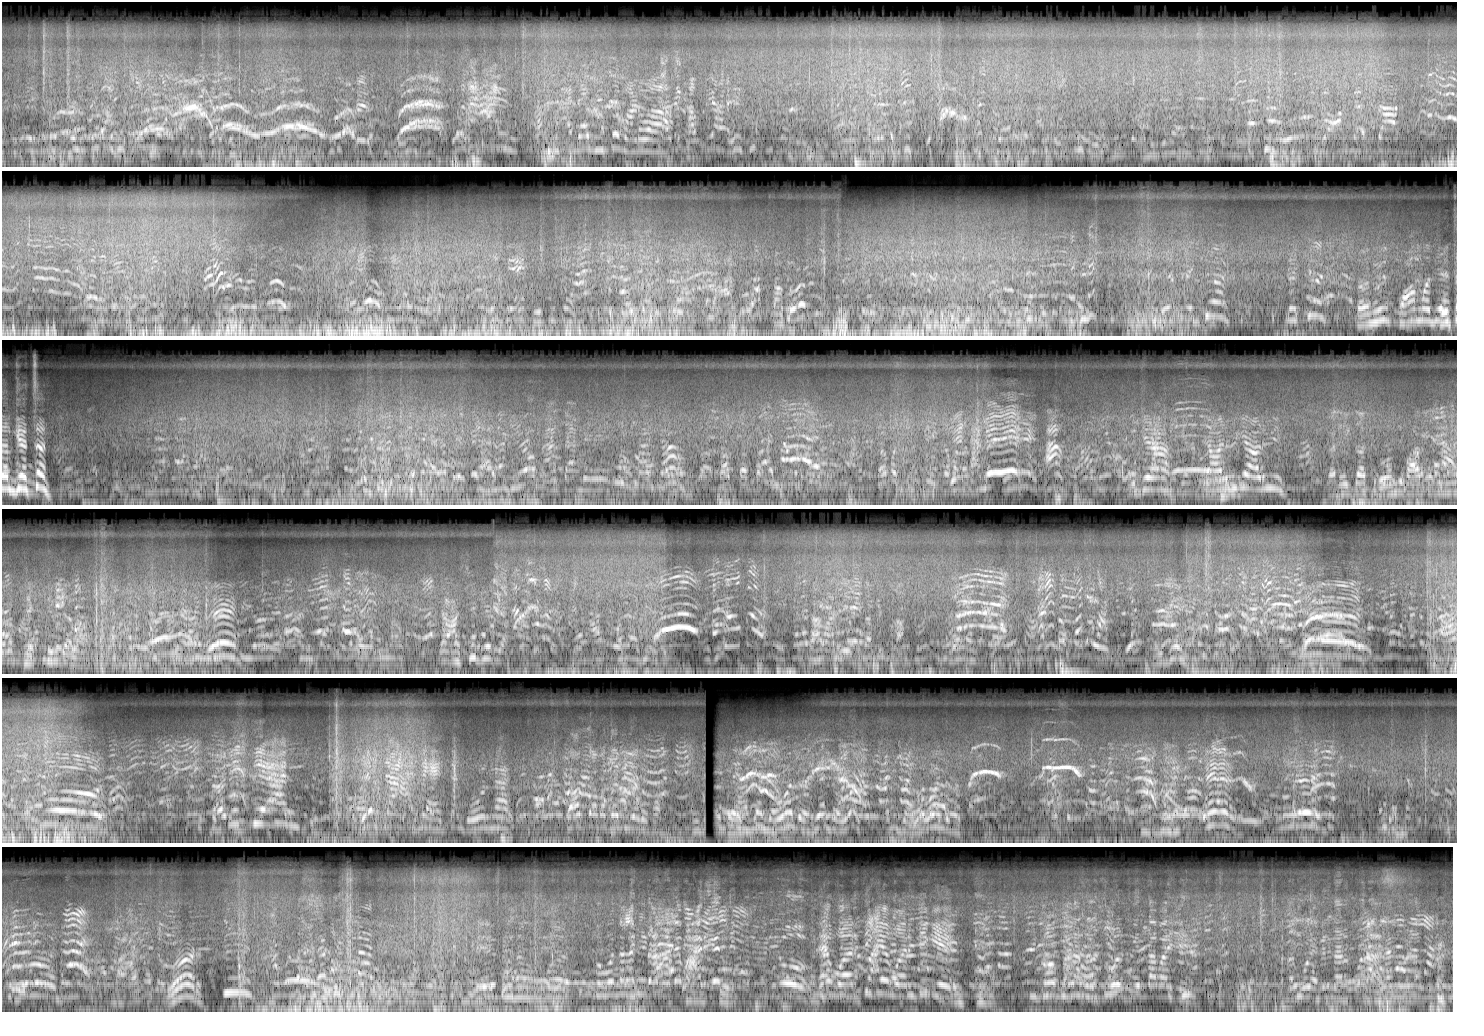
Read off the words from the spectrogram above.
तन्वी फॉर्ममध्ये चल घे चल. आडवी घे आडवी एकदा दोन पाच किलोमीटर फेकतील त्याला ए ए, अशी फेक वर वरती घे वरती घे गोल फिरला पाहिजे आता गोल फिरणार कोण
